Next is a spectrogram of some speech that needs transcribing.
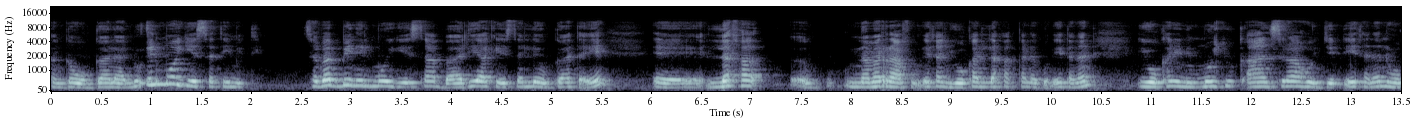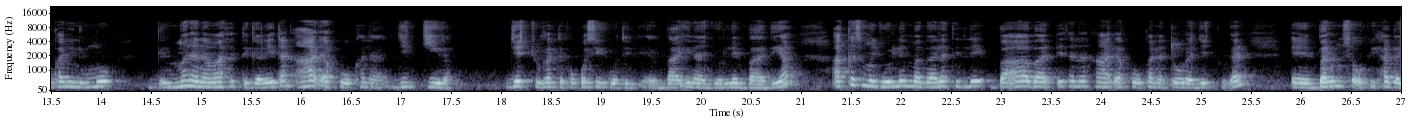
kan ga'u hoggaa laallu ilmoo hiyyeessatii miti. Sababbiin ilmoo hiyyeessaa baadiyyaa keessallee hoggaa ta'e lafa namarraa fuudhetan yookaan lafa akkana godheetanan yookaan immoo qaansiraa hojjedhee tanan yookaan immoo mana namaatitti galeetan haadha koo kana jijjiira jechuu irratti fokosii gooti baay'inaan ijoolleen baadiyyaa. Akkasuma ijoolleen magaalatti illee ba'aa baadhee tanan haadha koo kana xoora jechuudhaan barumsa ofii haga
